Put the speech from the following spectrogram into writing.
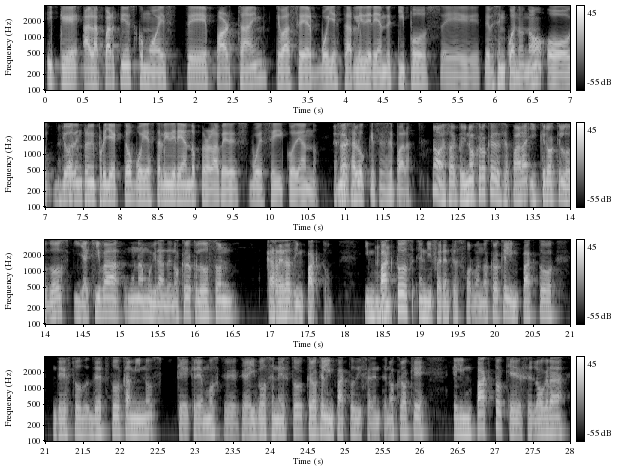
y que a la par tienes como este part-time que va a ser, voy a estar liderando equipos eh, de vez en cuando, ¿no? O yo dentro de mi proyecto voy a estar liderando, pero a la vez voy a seguir codeando. No es algo que se separa. No, exacto. Y no creo que se separa. Y creo que los dos, y aquí va una muy grande, no creo que los dos son carreras de impacto. Impactos en diferentes formas. No creo que el impacto de estos, de estos dos caminos, que creemos que, que hay dos en esto, creo que el impacto es diferente. No creo que el impacto que se logra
